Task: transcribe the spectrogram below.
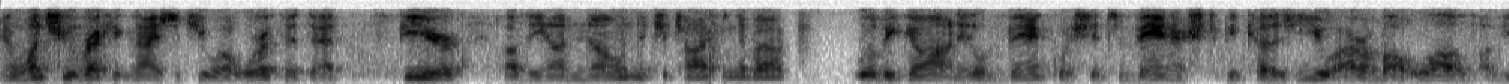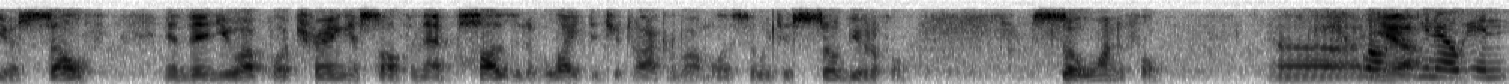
And once you recognize that you are worth it, that fear of the unknown that you're talking about will be gone. It'll vanquish. It's vanished because you are about love of yourself and then you are portraying yourself in that positive light that you're talking about, Melissa, which is so beautiful, so wonderful. Uh, well, yeah. you know, in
